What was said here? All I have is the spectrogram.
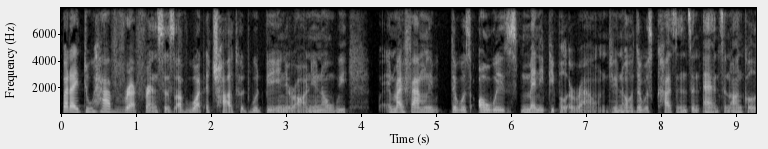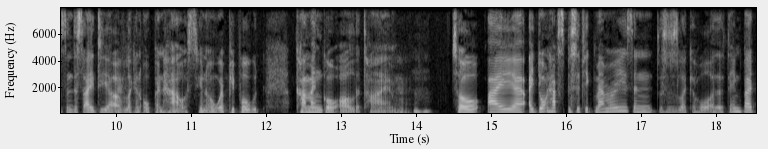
But I do have references of what a childhood would be in Iran. You know, we in my family there was always many people around. You know, there was cousins and aunts and uncles, and this idea of mm-hmm. like an mm-hmm. open house. You know, where people would come and go all the time. Mm. Mm-hmm. So I uh, I don't have specific memories, and this is like a whole other thing. But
